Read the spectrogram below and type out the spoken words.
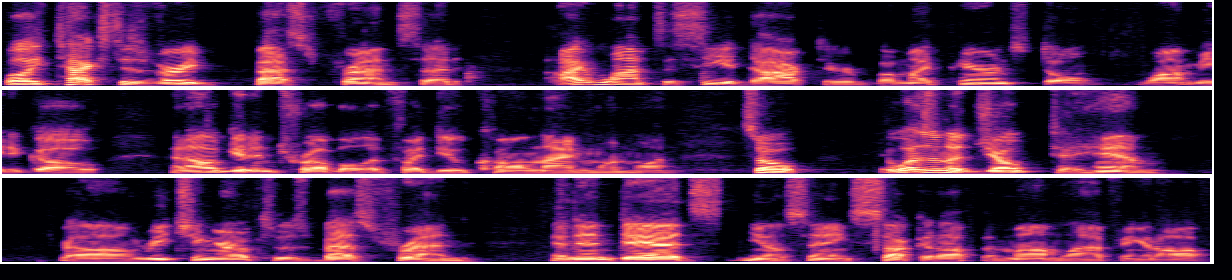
Well, he texted his very best friend said, "I want to see a doctor, but my parents don't want me to go, and I'll get in trouble if I do call 911." So it wasn't a joke to him, um, reaching out to his best friend, and then dad's, you know, saying "suck it up" and mom laughing it off.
